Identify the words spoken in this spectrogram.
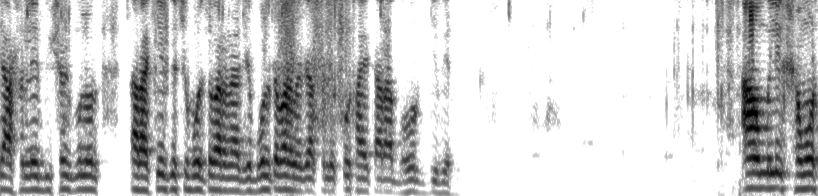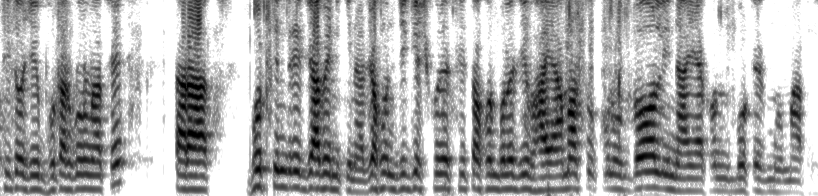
যে আসলে বিষয়গুলো তারা কেউ কিছু বলতে পারে না, যে বলতে পারে না যে আসলে কোথায় তারা ভোট দিবেন। আওয়ামী লীগ সমর্থিত যে ভোটারগুলো আছে, তারা ভোট কেন্দ্রে যাবেন কিনা? যখন জিজ্ঞেস করেছি, তখন বলে যে, ভাই, আমার তো কোনো দলই নাই এখন ভোটের মাঠে।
